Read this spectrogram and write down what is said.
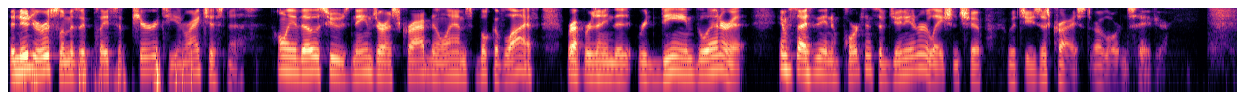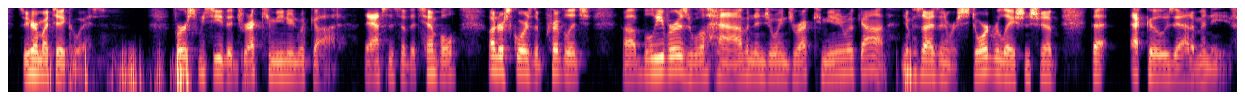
The New Jerusalem is a place of purity and righteousness. Only those whose names are inscribed in the Lamb's book of life, representing the redeemed, will enter it, emphasizing the importance of genuine relationship with Jesus Christ, our Lord and Savior. So here are my takeaways. First, we see the direct communion with God. The absence of the temple underscores the privilege uh, believers will have in enjoying direct communion with God, emphasizing a restored relationship that echoes Adam and Eve.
